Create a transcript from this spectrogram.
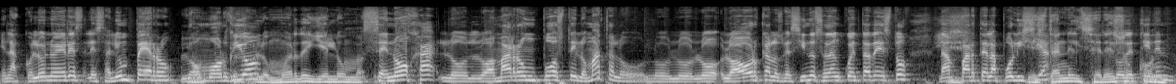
en la colonia Eres, le salió un perro, lo mordió. Lo muerde y él lo se enoja, lo, lo amarra a un poste y lo mata, lo, lo, lo, lo- lo ahorca. Los vecinos se dan cuenta de esto, dan parte a la Y policía. está en el cerezo lo detienen.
